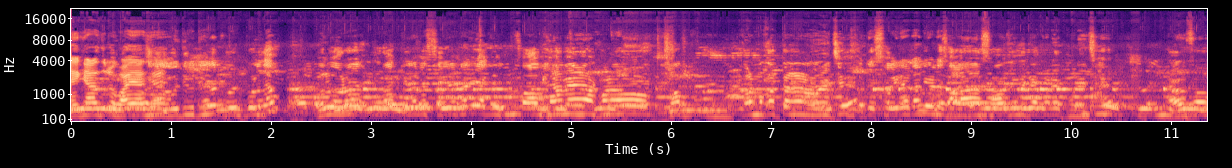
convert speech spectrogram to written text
এখানে দুটো ভাই আছে। হ্যাঁ, ক্লাবের এখনও সব কর্মকর্তারা রয়েছে। সহযোগিতা করে করেছে। আরও সব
